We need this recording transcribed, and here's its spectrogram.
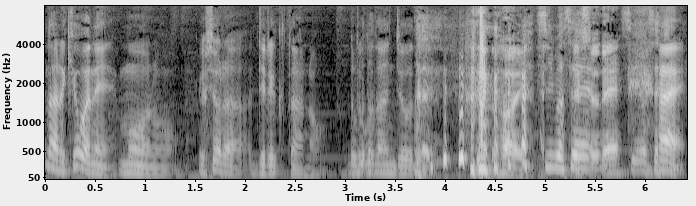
だから今日はね、もうあの吉原ディレクターの独独壇場で、はい。すいません。ですよねすいません。はい。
